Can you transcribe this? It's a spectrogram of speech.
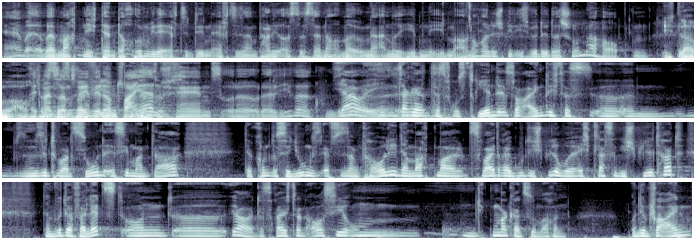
Ja, aber, aber macht nicht dann doch irgendwie der FC, den FC St. Pauli aus, dass da noch immer irgendeine andere Ebene eben auch eine Rolle spielt? Ich würde das schon behaupten. Ich glaube auch, Ich meine, dass das sonst wären wir doch. Bayern-Fans oder, oder Leverkusen. Ja, aber oder, ich sage, das Frustrierende ist doch eigentlich, dass äh, ähm, so eine Situation, da ist jemand da, der kommt aus der Jugend des FC St. Pauli, der macht mal zwei, drei gute Spiele, wo er echt klasse gespielt hat, dann wird er verletzt und äh, ja, das reicht dann aus hier, um einen dicken Macker zu machen und dem Verein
